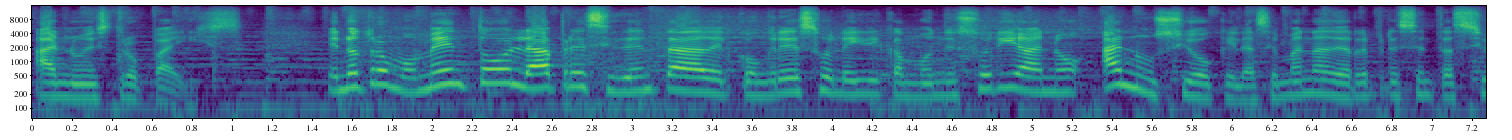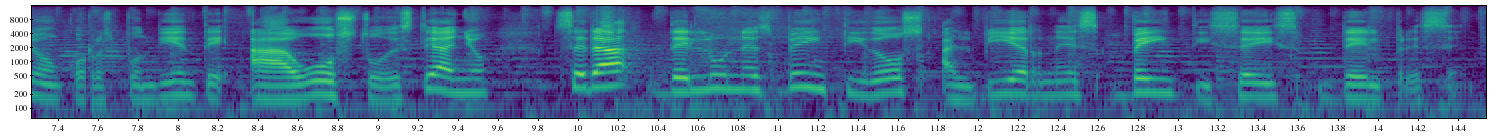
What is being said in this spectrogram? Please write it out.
a nuestro país. En otro momento, la presidenta del Congreso, Lady Camones Soriano, anunció que la semana de representación correspondiente a agosto de este año será del lunes 22 al viernes 26 del presente.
